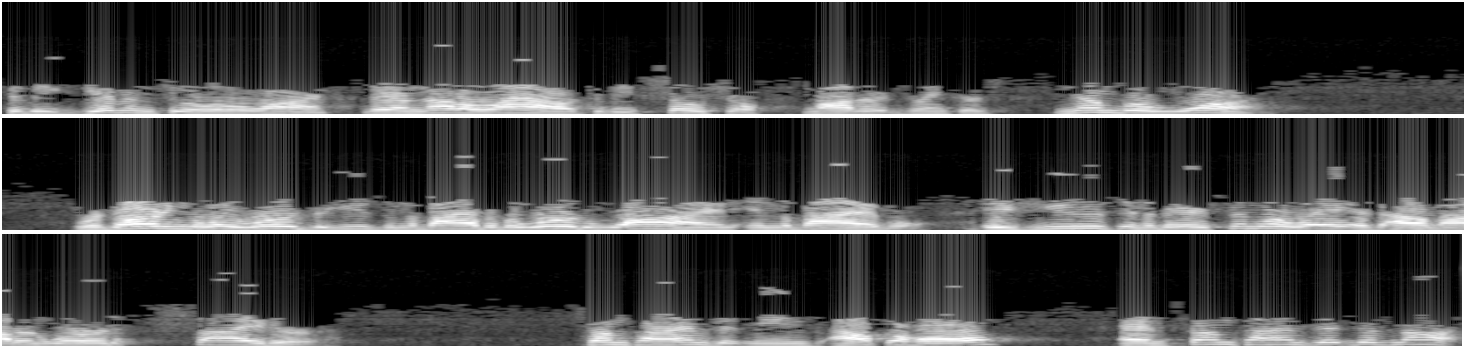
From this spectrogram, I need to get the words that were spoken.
to be given to a little wine. They are not allowed to be social, moderate drinkers. Number one, regarding the way words are used in the Bible, the word wine in the Bible is used in a very similar way as our modern word cider. Sometimes it means alcohol, and sometimes it does not.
